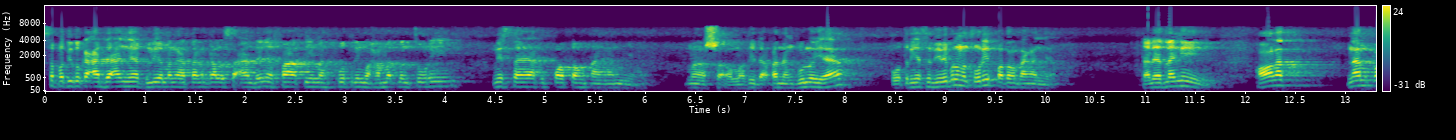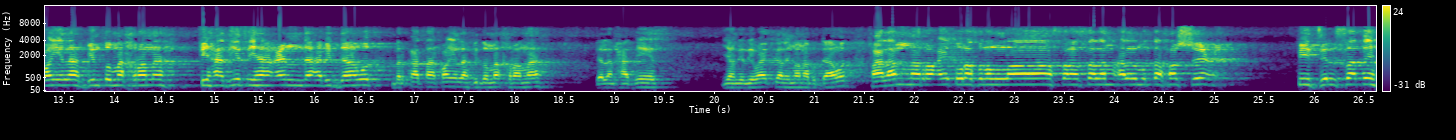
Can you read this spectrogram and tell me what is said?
Seperti itu keadaannya. Beliau mengatakan kalau seandainya Fatimah putri Muhammad mencuri, niscaya aku potong tangannya. Masya Allah. Tidak pandang bulu ya. Putrinya sendiri pun mencuri, potong tangannya. Kita lihat lagi. Qalat Nam Qailah bintu Makhramah fi hadithiha 'inda Abi Dawud berkata Qailah bintu Makhramah dalam hadis yang diriwayatkan Imam Abu Dawud, "Falamma ra'aitu Rasulullah sallallahu alaihi wasallam al-mutakhassi' fi jilsatih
